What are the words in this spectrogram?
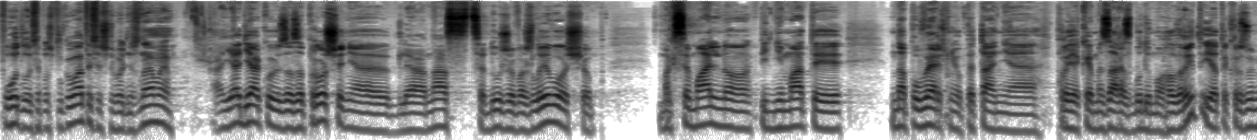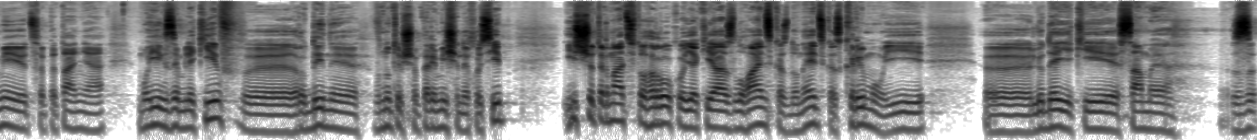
погодилися поспілкуватися сьогодні з нами. А я дякую за запрошення. Для нас це дуже важливо, щоб максимально піднімати на поверхню питання, про яке ми зараз будемо говорити. Я так розумію, це питання моїх земляків, е, родини внутрішньопереміщених осіб. І з 2014 року, як я з Луганська, з Донецька, з Криму, і е, людей, які саме з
